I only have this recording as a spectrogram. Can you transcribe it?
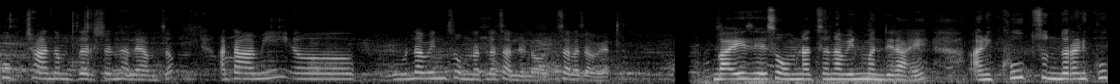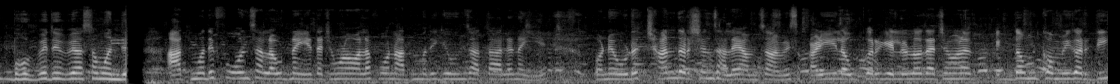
खूप छान आमचं दर्शन झालं आहे आमचं. आता आम्ही नवीन सोमनाथला चाललेलो आहोत. चला जाऊयात. गाईज हे सोमनाथचं नवीन मंदिर आहे. आणि खूप सुंदर आणि खूप भव्य दिव्य असं मंदिर आतमध्ये फोन्स अलाउड नाही आहे त्याच्यामुळं मला फोन आतमध्ये घेऊन जाता आला नाही आहे पण एवढं छान दर्शन झालं आहे आमचं. आम्ही सकाळी लवकर गेलेलो. त्याच्यामुळे एकदम कमी गर्दी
